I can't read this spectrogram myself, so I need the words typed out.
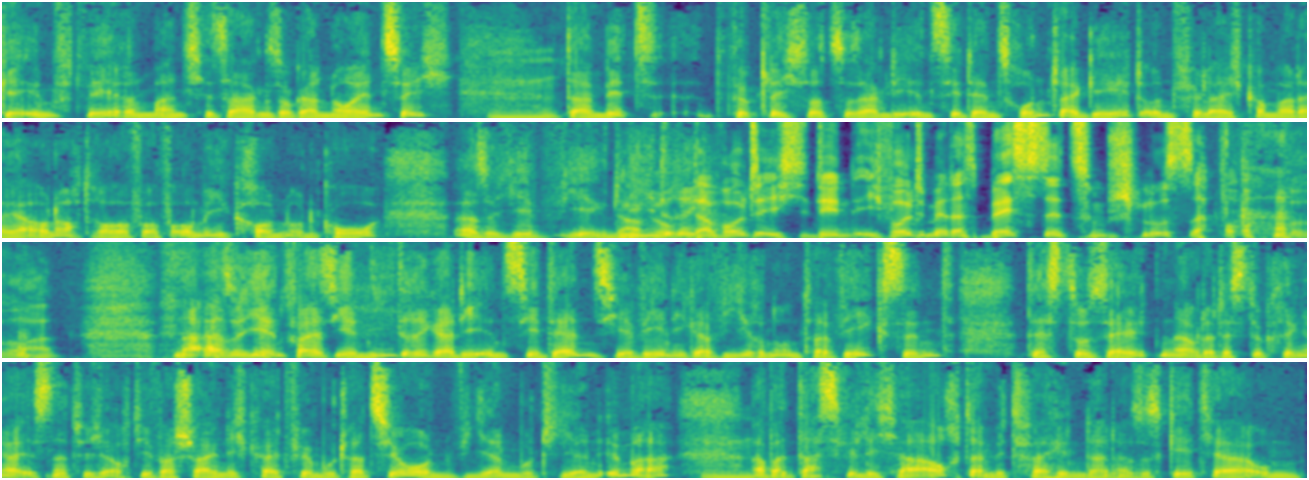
geimpft wären, manche sagen sogar 90, mhm. damit wirklich sozusagen die Inzidenz runtergeht und vielleicht kommen wir da ja auch noch drauf auf Omikron und Co. Also je, je da, niedriger. Da wollte ich den, ich wollte mir das Beste zum Schluss aufbewahren. Na, also jedenfalls je niedriger die Inzidenz, je weniger Viren unterwegs sind, desto seltener oder desto geringer ist natürlich auch die Wahrscheinlichkeit für Mutationen. Viren mutieren immer, mhm. aber das will ich ja auch damit verhindern. Also es geht ja um,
